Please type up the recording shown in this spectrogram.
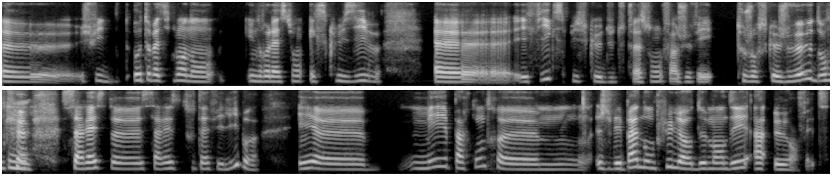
euh, je suis automatiquement dans une relation exclusive euh, et fixe, puisque de toute façon, enfin, je fais toujours ce que je veux, donc Mm. ça reste, ça reste tout à fait libre. Et mais par contre, euh, je vais pas non plus leur demander à eux en fait.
